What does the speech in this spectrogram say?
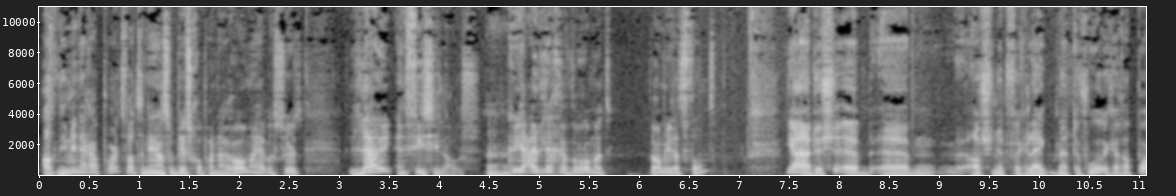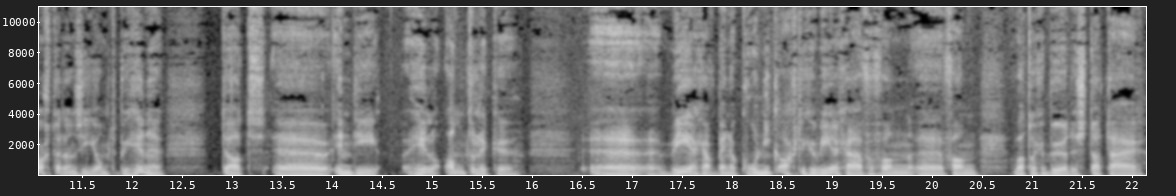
ad limina rapport, wat de Nederlandse bisschoppen naar Rome hebben gestuurd, lui en visieloos. Uh -huh. Kun je uitleggen waarom, het, waarom je dat vond? Ja, dus uh, um, als je het vergelijkt met de vorige rapporten, dan zie je om te beginnen dat uh, in die hele ambtelijke weergave, bijna chroniekachtige weergave van, uh, van wat er gebeurde. Dus dat daar,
